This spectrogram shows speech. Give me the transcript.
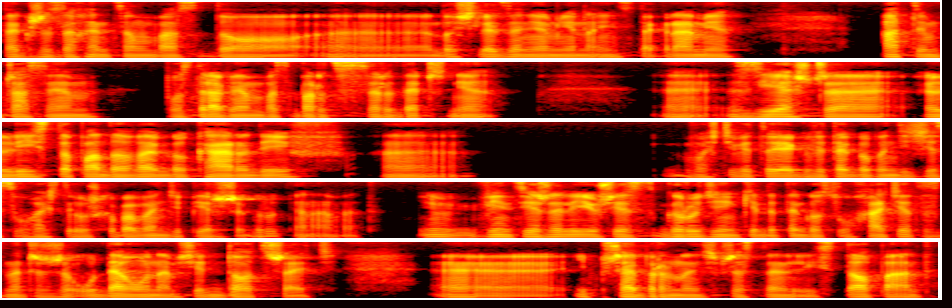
Także zachęcam Was do, do śledzenia mnie na Instagramie. A tymczasem pozdrawiam Was bardzo serdecznie z jeszcze listopadowego Cardiff. Właściwie to jak Wy tego będziecie słuchać, to już chyba będzie 1 grudnia nawet. Więc jeżeli już jest grudzień, kiedy tego słuchacie, to znaczy, że udało nam się dotrzeć i przebrnąć przez ten listopad.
